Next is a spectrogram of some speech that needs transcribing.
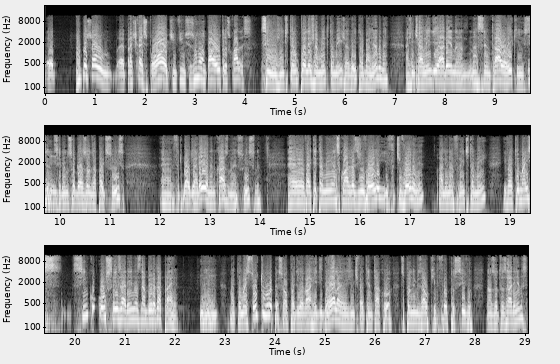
é, para o pessoal é, praticar esporte, enfim, vocês vão montar outras quadras? Sim, a gente tem um planejamento também, já veio trabalhando, né? A gente, além de arena na central ali, que Uhum. seria no sobre as ondas a parte suíço, é, futebol de areia, né, no caso, não é suíço, né? É, vai ter também as quadras de vôlei e futebol, né? Ali na frente também. E vai ter mais cinco ou seis arenas na beira da praia. Né? Uhum. Vai ter uma estrutura, o pessoal pode levar a rede dela, a gente vai tentar disponibilizar o que for possível nas outras arenas.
